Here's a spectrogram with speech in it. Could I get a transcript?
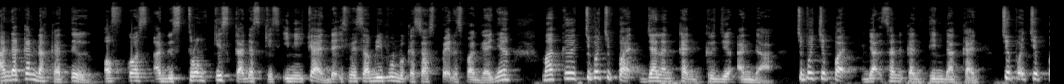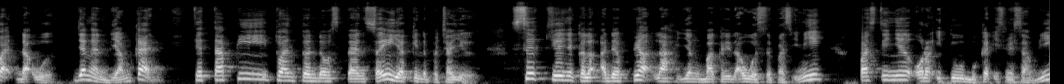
Anda kan dah kata, of course ada strong case ke atas kes ini kan. Dan Ismail Sabri pun bukan suspek dan sebagainya. Maka cepat-cepat jalankan kerja anda. Cepat-cepat laksanakan tindakan. Cepat-cepat dakwa. Jangan diamkan. Tetapi tuan-tuan dan saya yakin dan percaya. Sekiranya kalau ada pihak lah yang bakal didakwa selepas ini, pastinya orang itu bukan Ismail Sabri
